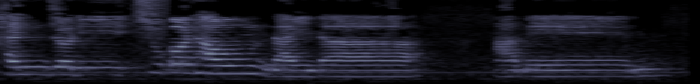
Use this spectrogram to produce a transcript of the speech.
간절히 축원하옵나이다. 아멘.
